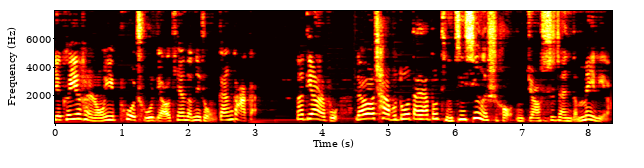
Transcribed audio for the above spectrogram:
也可以很容易破除聊天的那种尴尬感。那第二步，聊到差不多大家都挺尽兴的时候，你就要施展你的魅力了，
